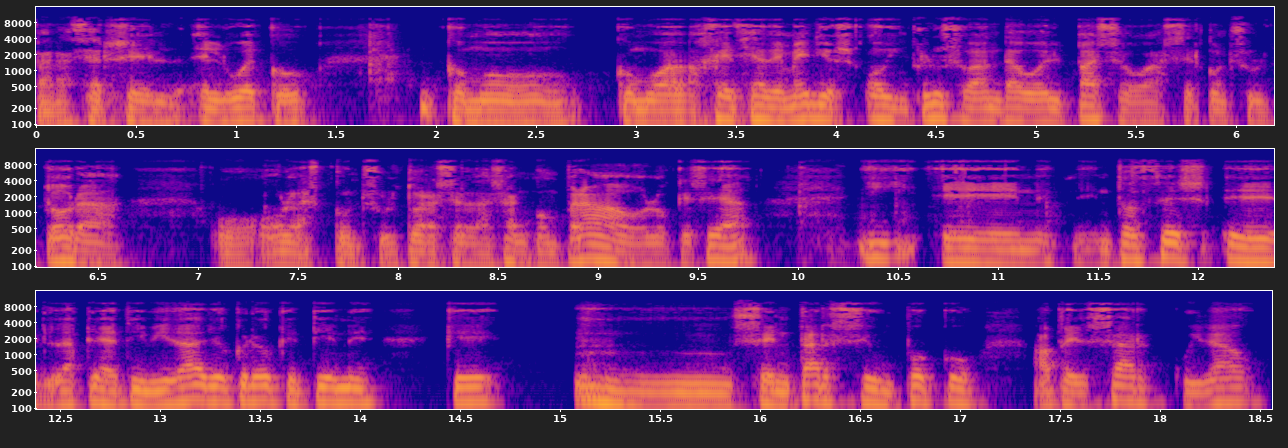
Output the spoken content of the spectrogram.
para, hacerse el, hueco como, como agencia de medios o incluso han dado el paso a ser consultora o, las consultoras se las han comprado o lo que sea. Y entonces eh, la creatividad yo creo que tiene que mm, sentarse un poco a pensar, cuidado,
